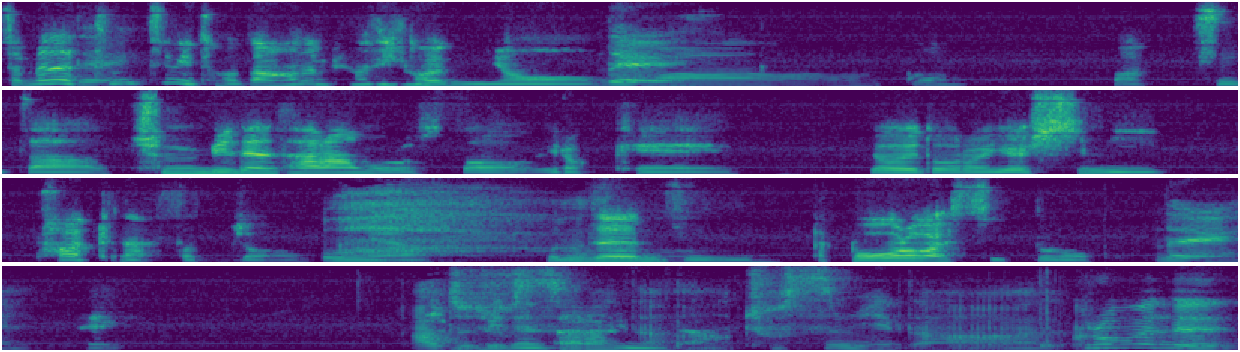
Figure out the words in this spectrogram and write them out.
저 맨날 네. 틈틈이 저장하는 편이거든요. 네. 와, 막 진짜 준비된 사람으로서 이렇게 여의도를 열심히 파악해 놨었죠. 와. 제가 언제든지 딱 먹으러 갈 수 있도록. 네. 네. 아주 준비된 좋습니다. 사람입니다. 좋습니다. 그러면은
